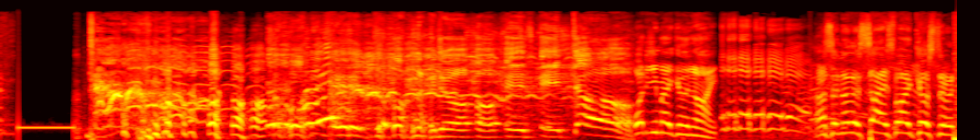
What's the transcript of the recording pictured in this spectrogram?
What did you make of the night? That's another satisfied customer.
